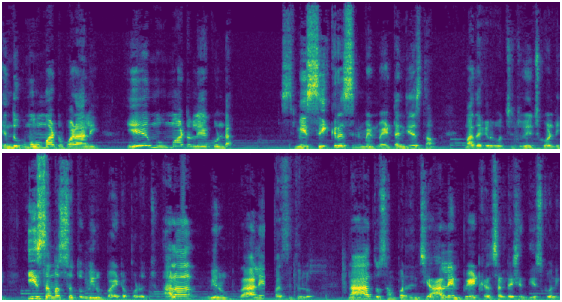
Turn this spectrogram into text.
ఎందుకు మొహమాట పడాలి? ఏ మొహమాట లేకుండా మీ సీక్రెసీని మేము మెయింటైన్ చేస్తాం. మా దగ్గరకు వచ్చి చూపించుకోండి ఈ సమస్యతో మీరు బయటపడవచ్చు అలా మీరు రాలేని పరిస్థితుల్లో నాతో సంప్రదించి ఆన్లైన్ పెయిడ్ కన్సల్టేషన్ తీసుకొని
